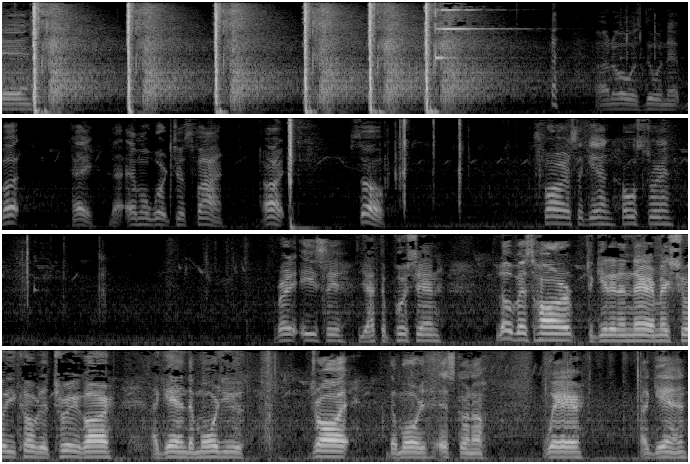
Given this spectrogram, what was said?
I know I was doing that, but hey, that ammo worked just fine. All right, so as far as again holstering, very easy. You have to push in a little bit hard to get it in there and make sure you cover the trigger guard. Again, the more you draw it, the more it's gonna wear. Again,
